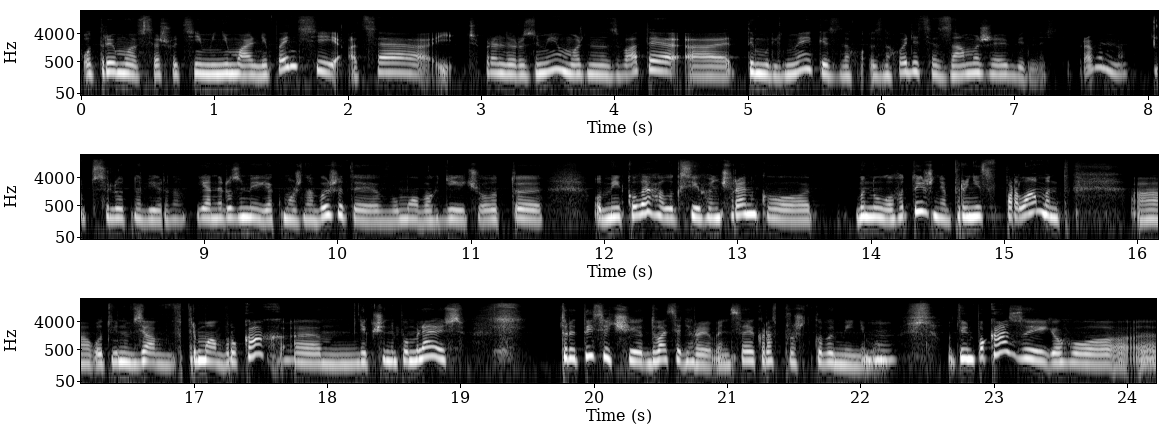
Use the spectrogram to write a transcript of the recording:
отримує все ж ці мінімальні пенсії. А це чи правильно розумію, можна назвати тими людьми, які знах- знаходяться за межею бідності. Правильно? Абсолютно вірно. Я не розумію, як можна вижити в умовах діючого. От, е, от мій колега Олексій Гончаренко минулого тижня приніс в парламент. е, От він взяв, тримав в руках, е, якщо не помиляюсь. 3020 гривень це якраз прожитковий мінімум. От він показує його е,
